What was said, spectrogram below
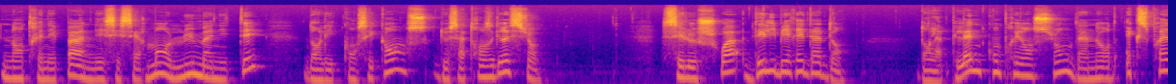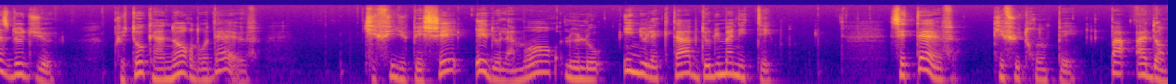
n'entraînait pas nécessairement l'humanité dans les conséquences de sa transgression. C'est le choix délibéré d'Adam, dans la pleine compréhension d'un ordre express de Dieu, plutôt qu'un ordre d'Ève, qui fit du péché et de la mort le lot inéluctable de l'humanité. C'est Ève qui fut trompée, pas Adam.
